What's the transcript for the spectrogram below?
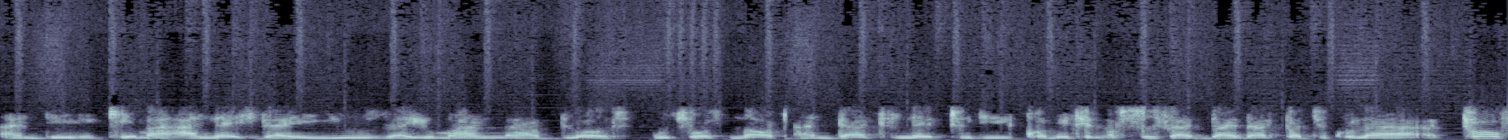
and they came and alleged that he used uh, human uh, blood, which was not, and that led to the committing of suicide by that particular tough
